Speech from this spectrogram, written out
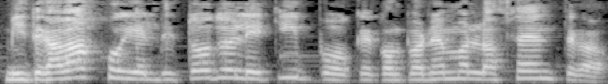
Mi trabajo y el de todo el equipo que componemos los centros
